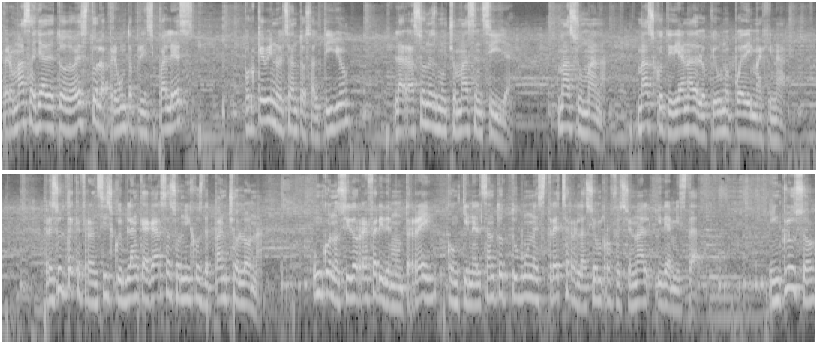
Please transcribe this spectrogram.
Pero más allá de todo esto, la pregunta principal es, ¿Por qué vino el santo Saltillo? La razón es mucho más sencilla, más humana, más cotidiana de lo que uno puede imaginar. Resulta que Francisco y Blanca Garza son hijos de Pancho Lona, un conocido referee de Monterrey con quien el santo tuvo una estrecha relación profesional y de amistad. Incluso,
